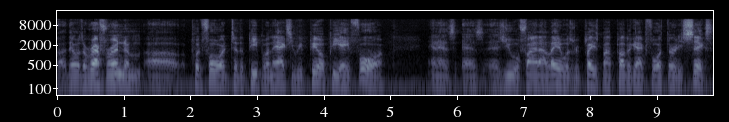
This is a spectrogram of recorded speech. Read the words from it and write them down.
uh, there was a referendum uh, put forward to the people, and they actually repealed PA 4 and as as as you will find out later, was replaced by Public Act 436,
